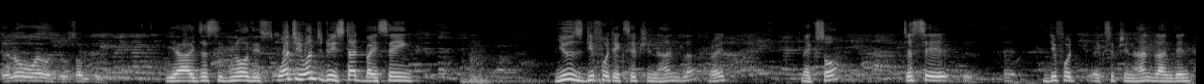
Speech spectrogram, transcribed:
hello world or something. Yeah, I just ignore this. What you want to do is start by saying use default exception handler, right? Like so. Just say uh, default exception handler and then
